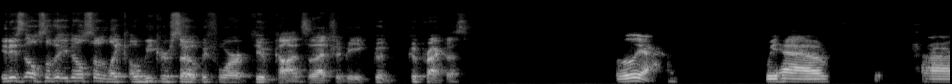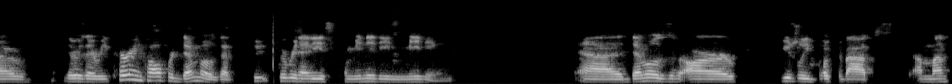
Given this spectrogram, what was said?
It is also it also like a week or so before KubeCon, so that should be good good practice. Oh yeah, we have. Uh, there's a recurring call for demos at Kubernetes community meeting. Uh, demos are usually booked about a month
